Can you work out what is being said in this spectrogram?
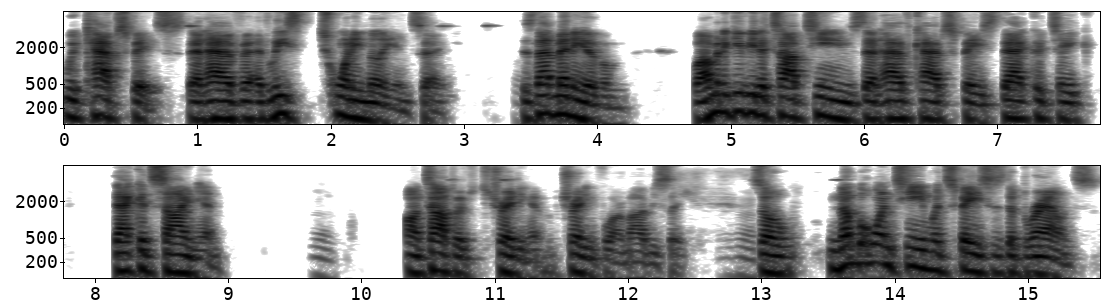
with cap space that have at least twenty million. Say there's not many of them. Well, I'm going to give you the top teams that have cap space that could take that could sign him on top of trading him, trading for him, obviously. Mhm. So number one team with space is the Browns.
